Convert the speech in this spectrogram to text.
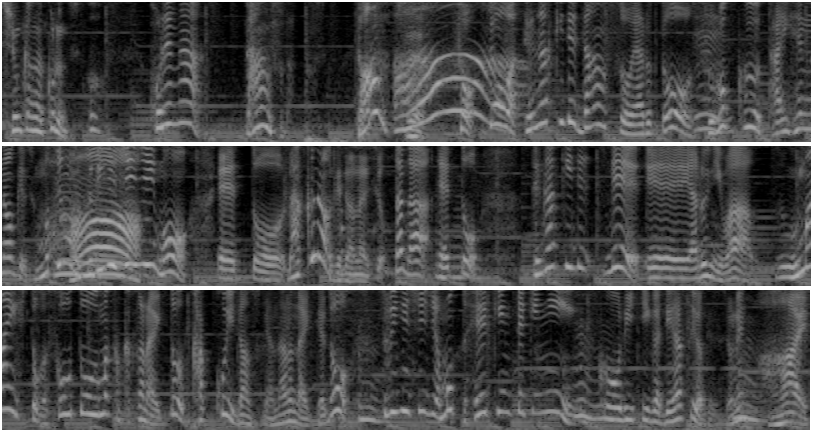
瞬間が来るんですよ。お。これがダンスだったんですよ。ダンスそう要は手書きでダンスをやるとすごく大変なわけですよ。もちろんあー 3DCG も、えーっと楽なわけではないですよ。ただ、えーっと手書きでで、えーやるには上手い人が相当うまく描かないとかっこいいダンスにはならないけど、うん 3DCG はもっと平均的にうんクオリティが出やすいわけですよね。うんはい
